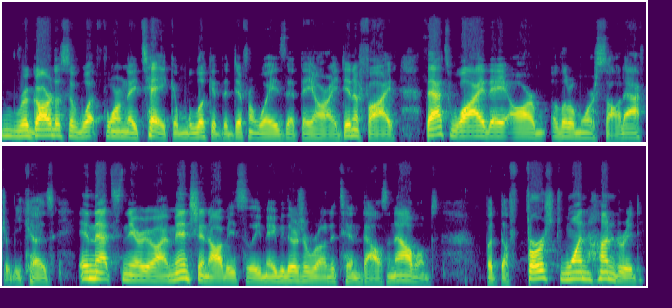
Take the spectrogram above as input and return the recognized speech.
regardless of what form they take, and we'll look at the different ways that they are identified, that's why they are a little more sought after. Because in that scenario I mentioned, obviously, maybe there's a run of 10,000 albums. But the first 100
